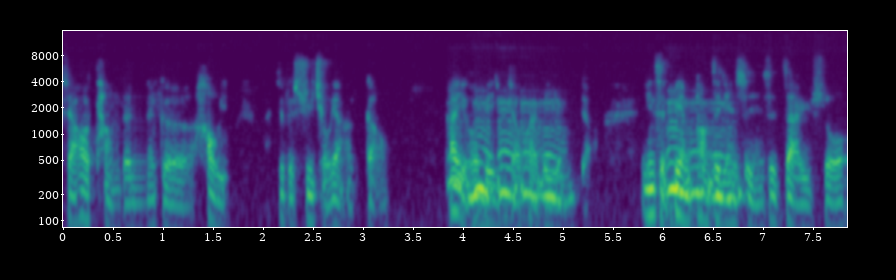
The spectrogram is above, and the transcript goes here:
消耗糖的那个耗。这个需求量很高，它也会被比较快被用掉。因此，变胖这件事情是在于说，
